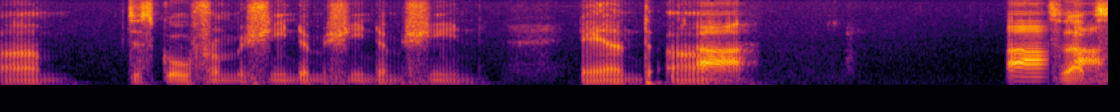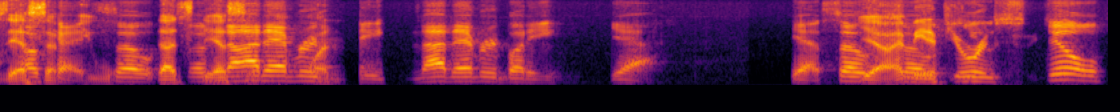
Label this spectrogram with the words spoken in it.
um, just go from machine to machine to machine. And um, ah. Uh, so that was the SMB. Okay, so, that's so the not everybody, one. not everybody, yeah. Yeah. So yeah, I so mean, if you were still,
